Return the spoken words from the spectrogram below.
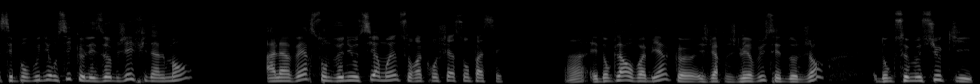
c'est pour vous dire aussi que les objets, finalement, à l'inverse, sont devenus aussi un moyen de se raccrocher à son passé. Hein. et donc là, on voit bien que, je l'ai revu, c'est d'autres gens, donc ce monsieur qui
